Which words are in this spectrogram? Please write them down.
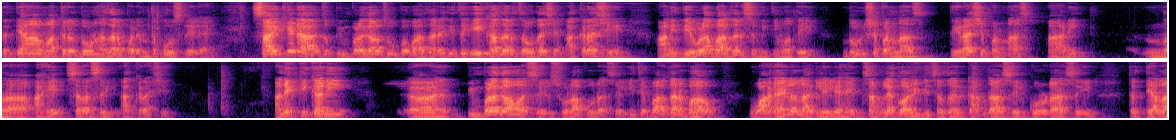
तर त्या मात्र दोन हजारपर्यंत पोहोचलेल्या आहे सायखेडा जो पिंपळगावचा उपबाजार आहे तिथे एक हजार चौदाशे अकराशे आणि देवळा बाजार समितीमध्ये दोनशे पन्नास तेराशे पन्नास आणि आहे सरासरी अकराशे. अनेक ठिकाणी पिंपळगाव असेल सोलापूर असेल इथे बाजारभाव वाढायला लागलेले आहेत चांगल्या क्वालिटीचा जर कांदा असेल कोरडा असेल तर त्याला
